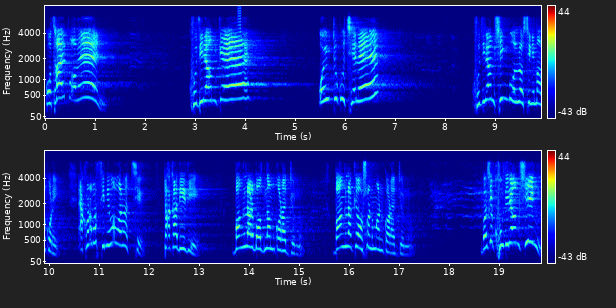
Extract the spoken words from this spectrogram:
কোথায় পাবেন? ক্ষুদিরামকে ওইটুকু ছেলে। ক্ষুদিরাম সিং বলল সিনেমা করে। এখন আবার সিনেমা বানাচ্ছে টাকা দিয়ে দিয়ে, বাংলার বদনাম করার জন্য, বাংলাকে অসম্মান করার জন্য। বলছে, ক্ষুদিরাম সিং,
